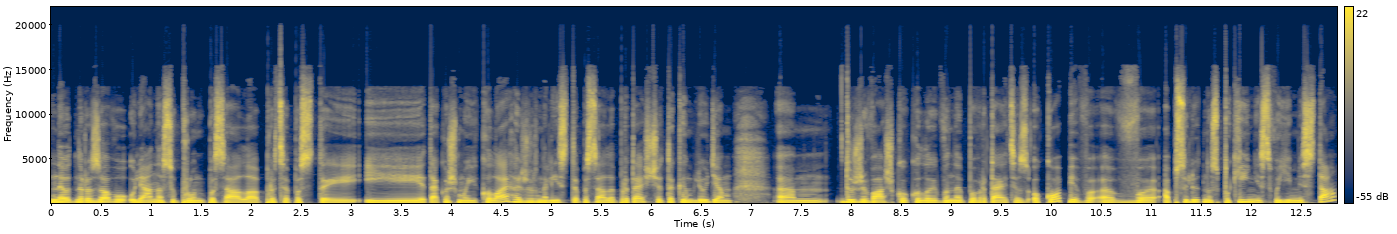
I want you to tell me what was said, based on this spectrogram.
Неодноразово Уляна Супрун писала про це пости, і також мої колеги, журналісти, писали про те, що таким людям ем, дуже важко, коли вони повертаються з окопів е, в абсолютно спокійні свої міста.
